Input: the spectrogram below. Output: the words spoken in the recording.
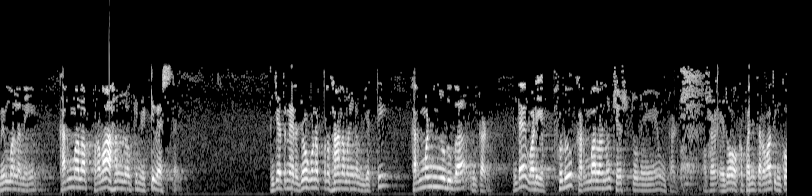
మిమ్మల్ని కర్మల ప్రవాహంలోకి నెట్టివేస్తాయి. అంచేతనే రజోగుణ ప్రధానమైన వ్యక్తి కర్మణ్యుడుగా ఉంటాడు. అంటే వాడు ఎప్పుడూ కర్మలను చేస్తూనే ఉంటాడు. ఒక ఏదో ఒక పని తర్వాత ఇంకో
